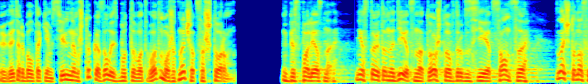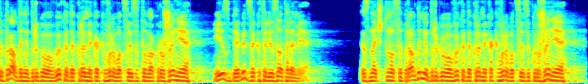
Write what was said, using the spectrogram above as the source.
Ветер был таким сильным, что казалось, будто вот-вот может начаться шторм. «Бесполезно. Не стоит и надеяться на то, что вдруг засияет солнце. Значит, у нас и правда нет другого выхода, кроме как вырваться из этого окружения и сбегать за катализаторами. Значит, у нас и правда нет другого выхода, кроме как вырваться из окружения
